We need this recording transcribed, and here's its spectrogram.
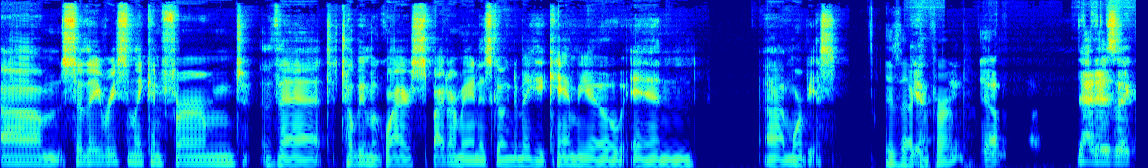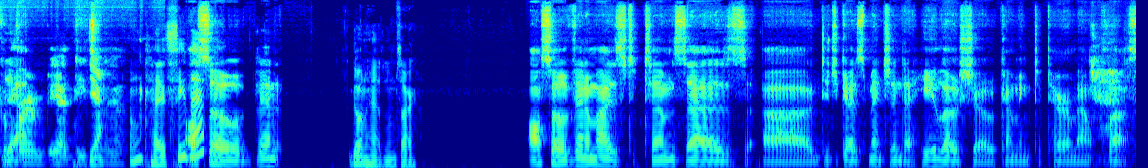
Um, so they recently confirmed that Tobey Maguire's Spider-Man is going to make a cameo in uh, Morbius. Is that confirmed? Yeah. confirmed? That is a confirmed yeah, detail. Yeah. Okay, see that. Also, Ven- Go ahead. I'm sorry. also venomized Tim says, uh, "Did you guys mention the Halo show coming to Paramount Plus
